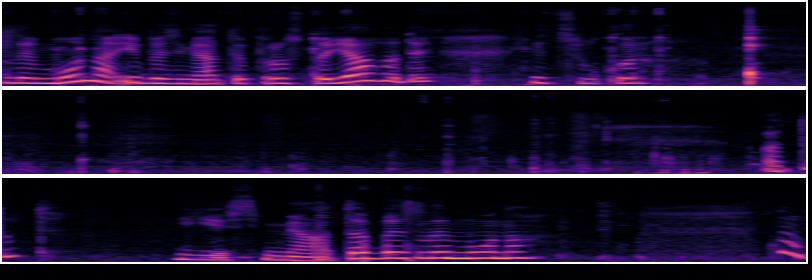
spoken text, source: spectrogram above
лимона і без м'яти, просто ягоди і цукор. А тут є м'ята без лимона. Ну,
